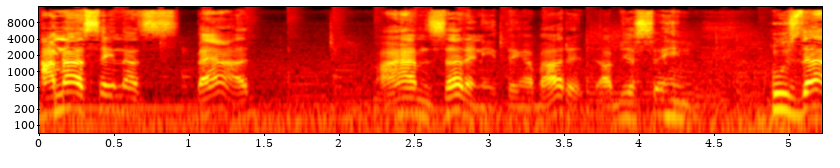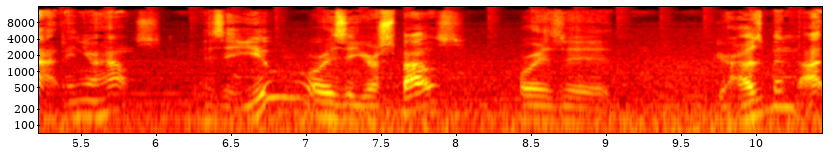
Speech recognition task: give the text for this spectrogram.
I'm not saying that's bad. I haven't said anything about it. I'm just saying, who's that in your house? Is it you, or is it your spouse, or is it your husband? I,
